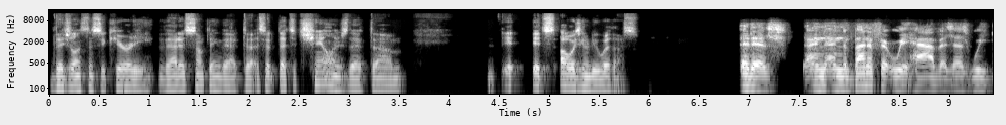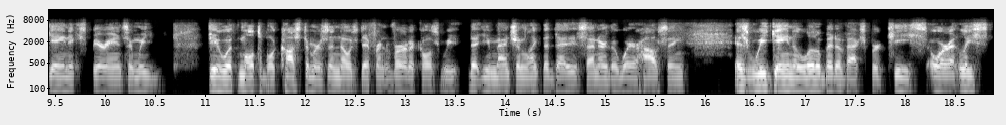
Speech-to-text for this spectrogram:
vigilance and security, that is something that uh, a, that's a challenge that um, it, it's always going to be with us. It is, and and the benefit we have is as we gain experience and we deal with multiple customers in those different verticals we that you mentioned, like the data center, the warehousing, is we gain a little bit of expertise or at least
